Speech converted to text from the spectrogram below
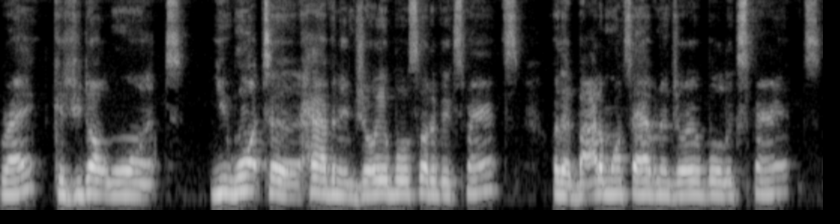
right because you don't want you want to have an enjoyable sort of experience or that bottom wants to have an enjoyable experience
